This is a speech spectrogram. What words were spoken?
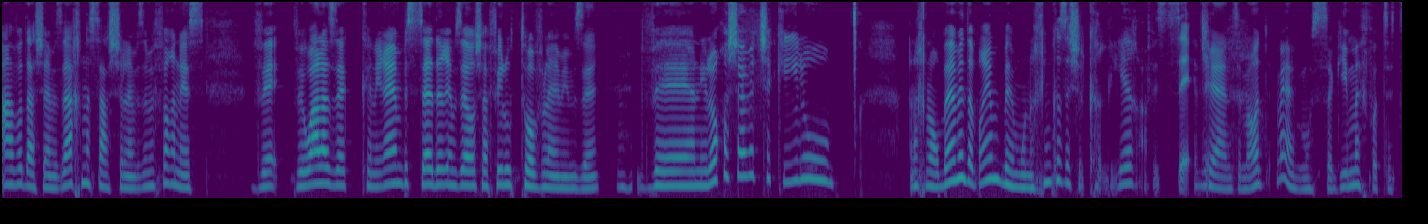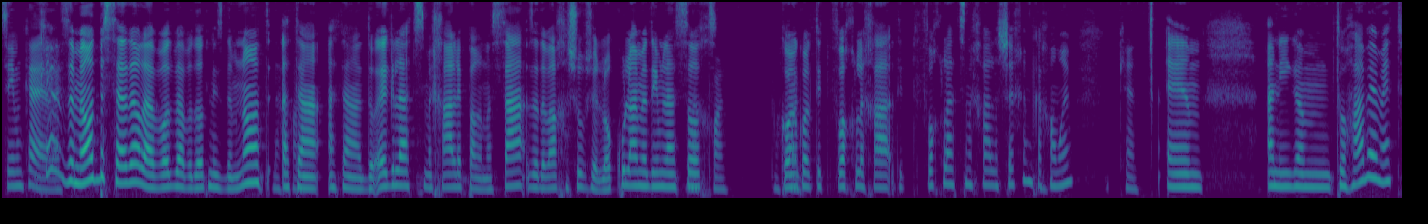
העבודה שלהם, וזה ההכנסה שלהם, וזה מפרנס, ו- ווואלה, זה כנראה הם בסדר עם זה, או שאפילו טוב להם עם זה. ואני לא חושבת שכאילו, אנחנו הרבה מדברים במונחים כזה של קריירה וזה. ו- כן, זה מאוד, מושגים מפוצצים כאלה. כן, זה מאוד בסדר לעבוד בעבודות מזדמנות. נכון. אתה, אתה דואג לעצמך לפרנסה, זה דבר חשוב שלא כולם יודעים לעשות. נכון. נכון. קודם כל תטפוח לך, תטפוח לעצמך על השכם, ככה אומרים? כן. Um, אני גם תוהה באמת,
